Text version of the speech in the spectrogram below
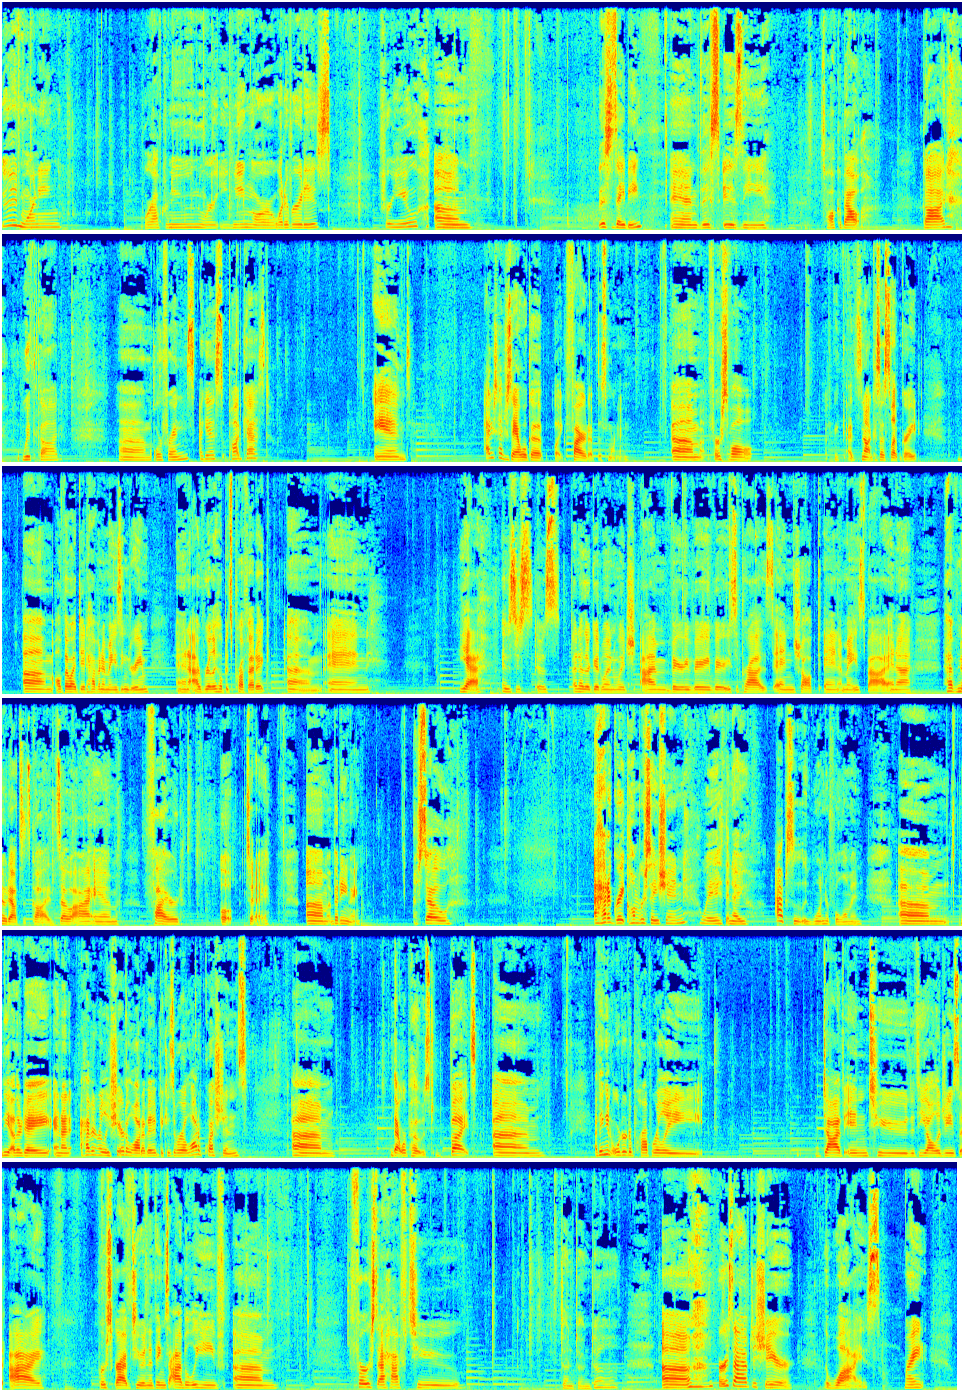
Good morning, or afternoon, or evening, or whatever it is for you. Um, this is AB, and this is the talk about God with God um, or friends, I guess, podcast. And I just have to say, I woke up like fired up this morning. Um, first of all, it's not because I slept great, um, although I did have an amazing dream, and I really hope it's prophetic. Um, and yeah, it was just, it was another good one, which I'm very, very, very surprised and shocked and amazed by. And I have no doubts it's God. So I am fired up today. Um, but anyway, so I had a great conversation with an absolutely wonderful woman um, the other day, and I haven't really shared a lot of it because there were a lot of questions um, that were posed. But um, I think in order to properly dive into the theologies that I prescribe to and the things I believe, um, first I have to dun dun dun. Um, first, I have to share the whys, right?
